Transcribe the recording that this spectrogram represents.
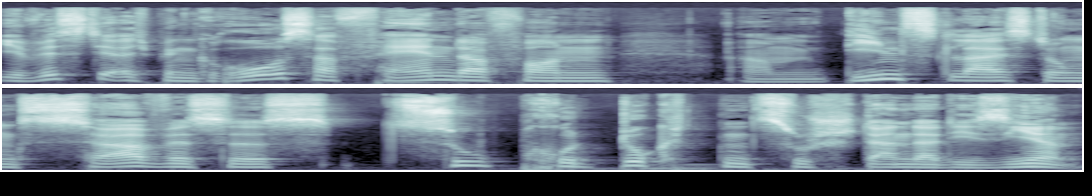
Ihr wisst ja, ich bin großer Fan davon, ähm, Dienstleistungen, Services zu Produkten zu standardisieren.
